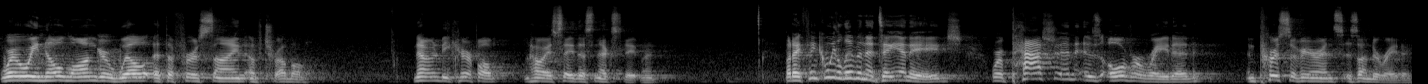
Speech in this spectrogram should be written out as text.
Where we no longer will at the first sign of trouble. Now, I'm going to be careful how I say this next statement. But I think we live in a day and age where passion is overrated and perseverance is underrated.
